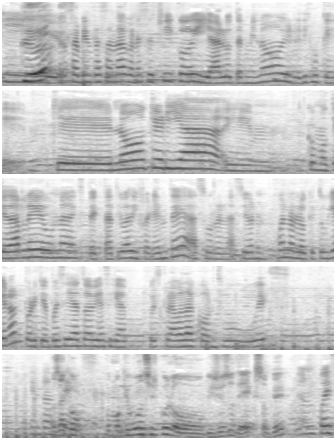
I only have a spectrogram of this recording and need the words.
Y, o sea, mientras andaba con ese chico y ya lo terminó y le dijo que, que no quería em, como que darle una expectativa diferente a su relación, bueno, lo que tuvieron, porque pues ella todavía seguía pues clavada con su ex. O Entonces, sea, como, como que hubo un círculo vicioso de ex, ¿o qué? mm, pues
